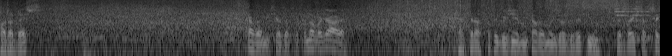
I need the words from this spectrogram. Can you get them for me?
pada deszcz. Kawę mi chciał zaproponować, ale jak teraz o tej godzinie bym kawę moi drodzy wypił, że 23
